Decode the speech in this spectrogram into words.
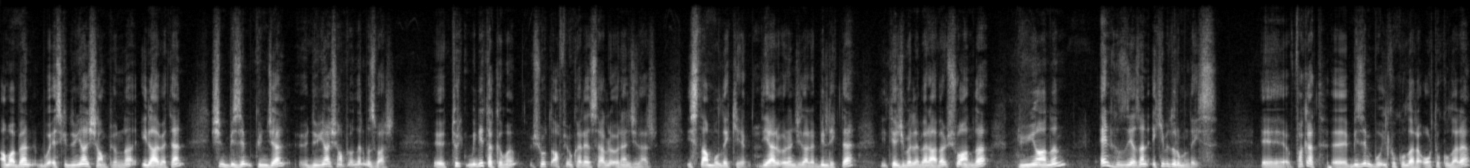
ama ben bu eski dünya şampiyonuna ilaveten şimdi bizim güncel e, dünya şampiyonlarımız var. E, Türk milli takımı Şuhut Afyonkarahisarlı öğrenciler, İstanbul'daki diğer öğrencilerle birlikte tecrübelerle beraber şu anda dünyanın en hızlı yazan ekibi durumundayız. E, fakat e, bizim bu ilkokullara, ortaokullara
